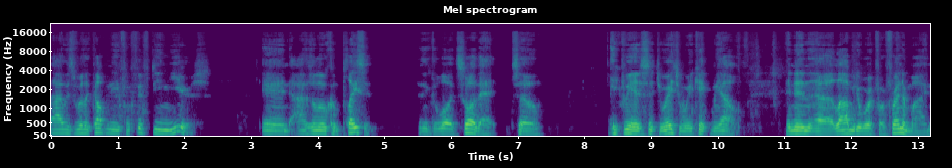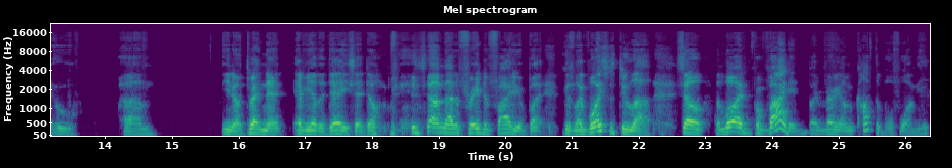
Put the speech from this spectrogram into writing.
I was with a company for 15 years and I was a little complacent. I think the Lord saw that. So he created a situation where he kicked me out and then uh, allowed me to work for a friend of mine who, um, you know, threatened that every other day. He said, Don't, I'm not afraid to fire you, but because my voice was too loud. So the Lord provided, but very uncomfortable for me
